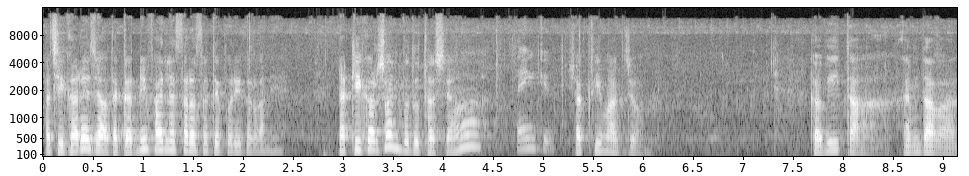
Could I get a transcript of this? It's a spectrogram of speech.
પછી ઘરે જાઓ તો ઘરની ફાઇલને સરસ રીતે પૂરી કરવાની. નક્કી કરશો ને બધું થશે હા? થેન્ક યુ શક્તિ માગજો. કવિતા અમદાવાદ.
